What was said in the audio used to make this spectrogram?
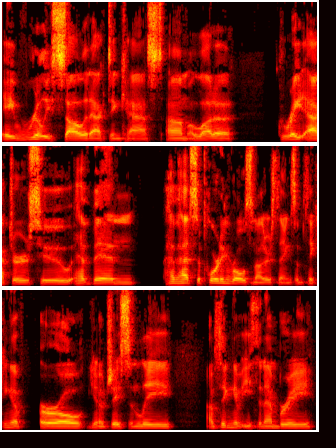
a really solid acting cast. Um, a lot of great actors who have been have had supporting roles in other things. I'm thinking of Earl, you know, Jason Lee. I'm thinking of Ethan Embry.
